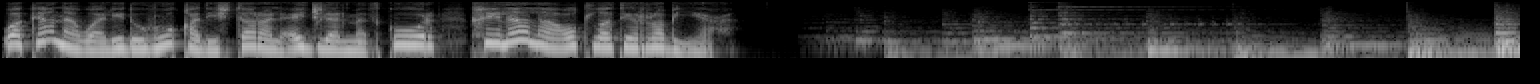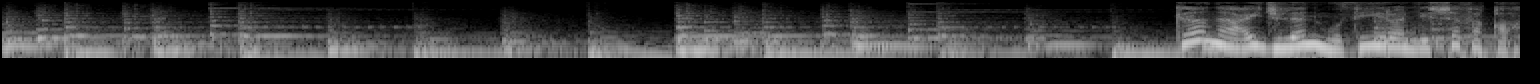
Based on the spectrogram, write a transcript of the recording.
وكان والده قد اشترى العجل المذكور خلال عطلة الربيع. كان عجلا مثيرا للشفقة.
